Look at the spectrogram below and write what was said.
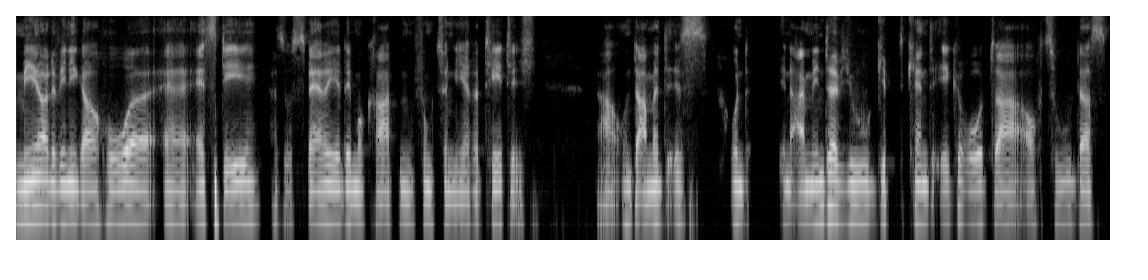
mehr oder weniger hohe äh, SD, also Sverigedemokraten, Funktionäre tätig. Ja, und damit ist, und in einem Interview gibt Kent Ekeroth da auch zu, dass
